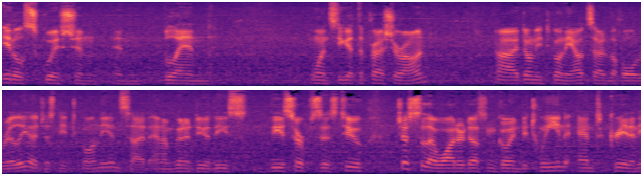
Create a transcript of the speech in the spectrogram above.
it'll squish and, and blend once you get the pressure on. Uh, I don't need to go on the outside of the hole really, I just need to go on the inside. And I'm gonna do these, these surfaces too, just so that water doesn't go in between and to create an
